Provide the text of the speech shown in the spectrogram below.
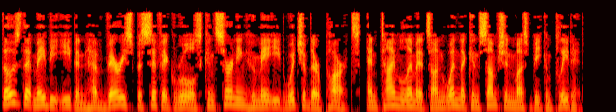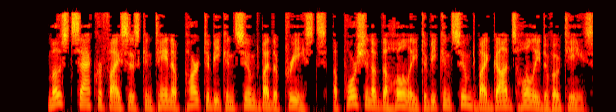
Those that may be eaten have very specific rules concerning who may eat which of their parts, and time limits on when the consumption must be completed. Most sacrifices contain a part to be consumed by the priests, a portion of the holy to be consumed by God's holy devotees.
